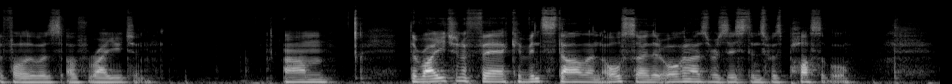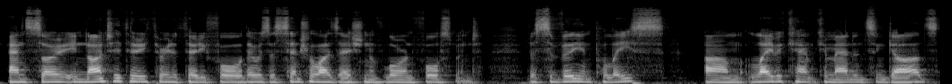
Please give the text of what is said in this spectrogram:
the followers of Ryutin. Um, the Ryutin affair convinced Stalin also that organized resistance was possible. And so in 1933 to 34, there was a centralization of law enforcement the civilian police, um, labour camp commandants and guards,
